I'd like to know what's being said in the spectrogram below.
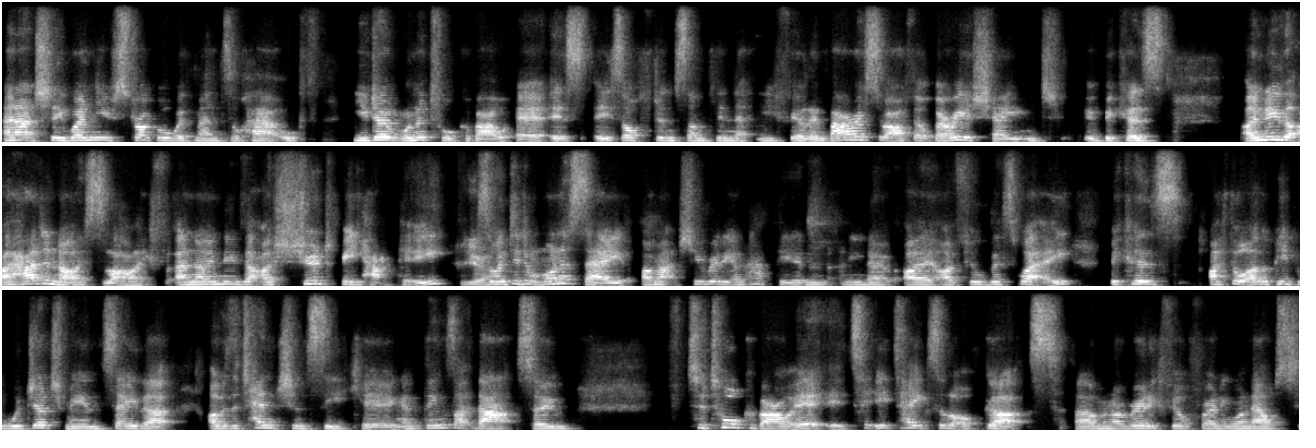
And actually when you struggle with mental health, you don't want to talk about it. It's it's often something that you feel embarrassed about. I felt very ashamed eh, because I knew that I had a nice life and I knew that I should be happy. Yeah. So I didn't want to say I'm actually really unhappy and you know I, I feel this way because I thought other people would judge me and say that I was attention seeking and things like that. So to talk about it, it, it takes a lot of guts. Um, and I really feel for anyone else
